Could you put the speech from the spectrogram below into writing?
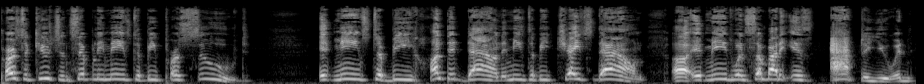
persecution simply means to be pursued. It means to be hunted down. It means to be chased down. Uh, it means when somebody is after you and,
